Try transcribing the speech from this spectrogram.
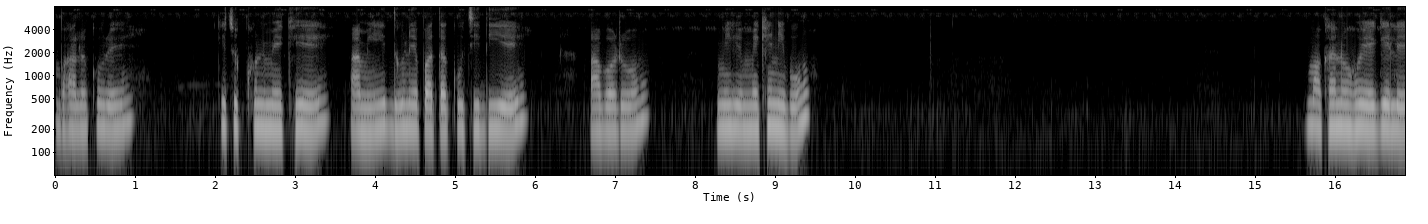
ভালো করে কিছুক্ষণ মেখে আমি ধনে পাতা কুচি দিয়ে আবারও মেখে নিব। মাখানো হয়ে গেলে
